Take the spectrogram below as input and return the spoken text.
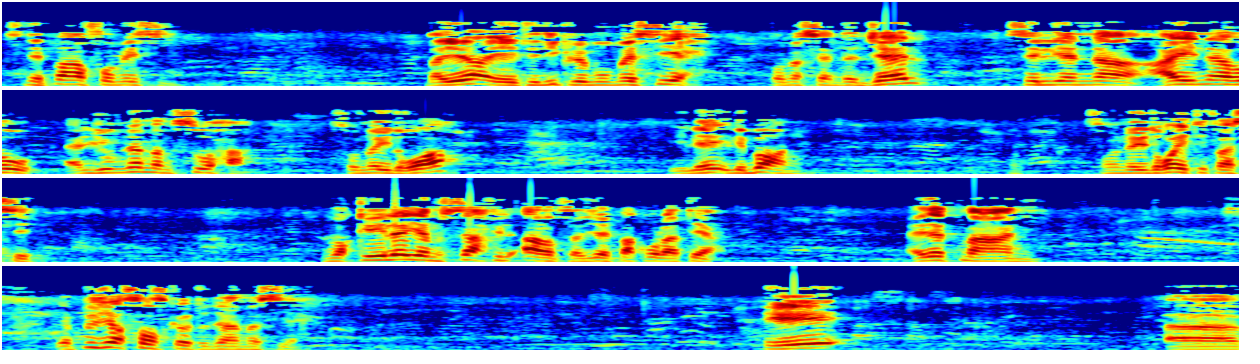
Ce n'est pas un faux messie. D'ailleurs, il a été dit que le mot Messie Messie Dajjal, c'est lienna aynahu al-yumna mamsuha. Son œil droit, il est, il est borgne. Son œil droit est effacé. Waqila yamsah fil ard, c'est-à-dire il parcourt la terre. Aidat ma'ani. Il y a plusieurs sens quand on dit un Messie. Et euh,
